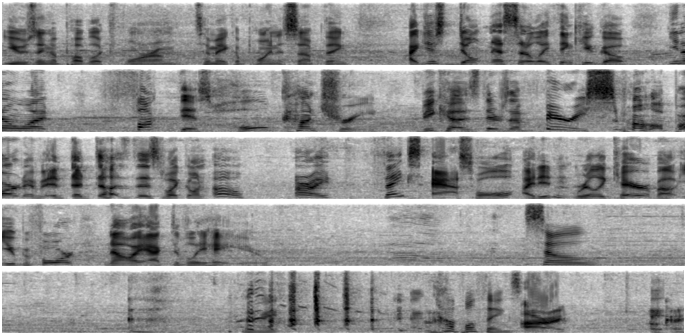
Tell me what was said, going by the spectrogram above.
using a public forum to make a point of something. I just don't necessarily think you go, you know what? Fuck this whole country because there's a very small part of it that does this, like going, oh, all right, thanks, asshole. I didn't really care about you before. Now I actively hate you. So, uh, all right, a couple things. All right. Okay.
